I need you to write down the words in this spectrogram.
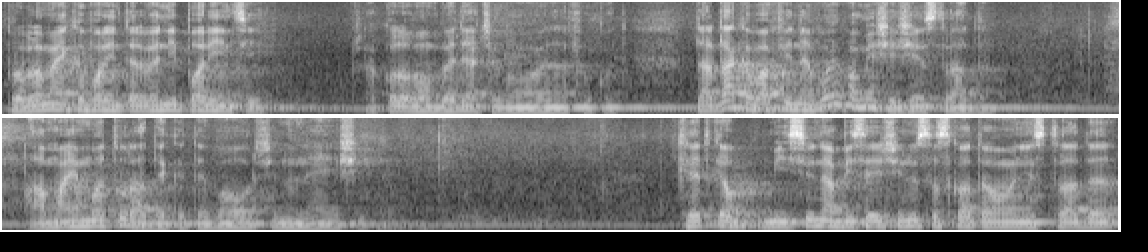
Problema e că vor interveni părinții. Și acolo vom vedea ce vom avea de făcut. Dar dacă va fi nevoie, vom ieși și în stradă. Am mai măturat de câteva ori și nu ne-a ieșit. Cred că misiunea bisericii nu să scoată oamenii în stradă,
